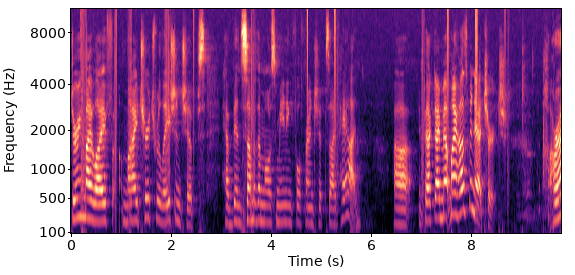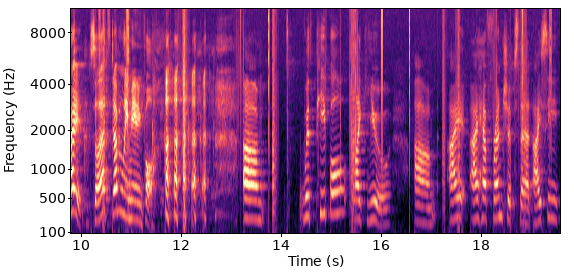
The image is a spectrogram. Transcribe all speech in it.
During my life, my church relationships have been some of the most meaningful friendships I've had. Uh, in fact, I met my husband at church. All right, so that's definitely meaningful. um, with people like you, um, I, I have friendships that I see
